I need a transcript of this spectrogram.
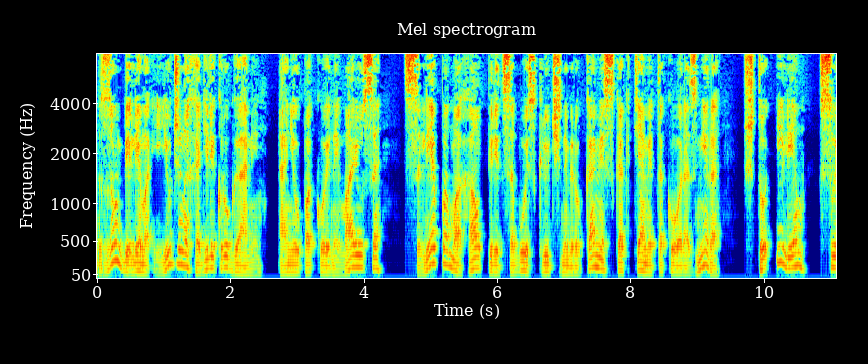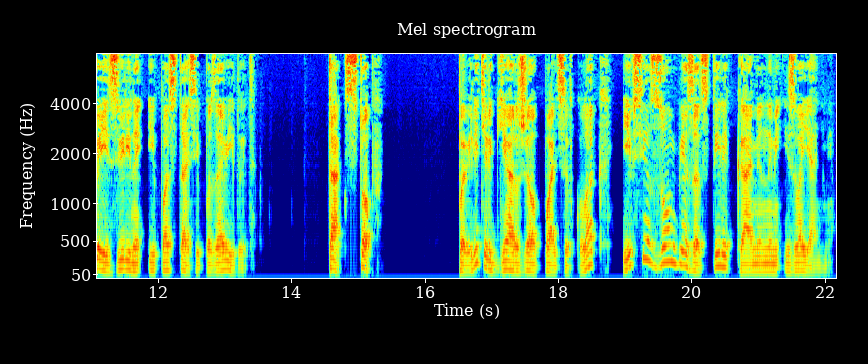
Зомби Лема и Юджина ходили кругами, а неупокойный Мариуса слепо махал перед собой скрюченными руками с когтями такого размера, что и Лем в своей звериной ипостаси позавидует. «Так, стоп!» Повелитель Гиар сжал пальцы в кулак, и все зомби застыли каменными изваяниями.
